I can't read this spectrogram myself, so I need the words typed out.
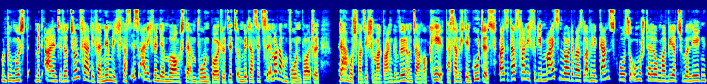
und du musst mit allen Situationen fertig werden. Nämlich, was ist eigentlich, wenn der morgens da im Wohnbeutel sitzt und mittags sitzt er immer noch im Wohnbeutel? Da muss man sich schon mal dran gewöhnen und sagen, okay, was habe ich denn Gutes? Weißt du, das fand ich für die meisten Leute, war das, glaube ich, eine ganz große Umstellung, mal wieder zu überlegen,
